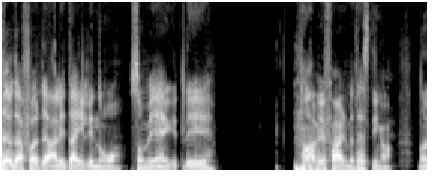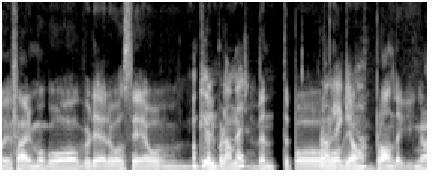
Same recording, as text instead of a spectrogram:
det er jo eh, derfor det er litt deilig nå, som vi egentlig Nå er vi ferdig med testinga. Nå er vi ferdig med å gå og vurdere og se og Og kuleplaner. vente på Planlegginga. Ja, planlegginga.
